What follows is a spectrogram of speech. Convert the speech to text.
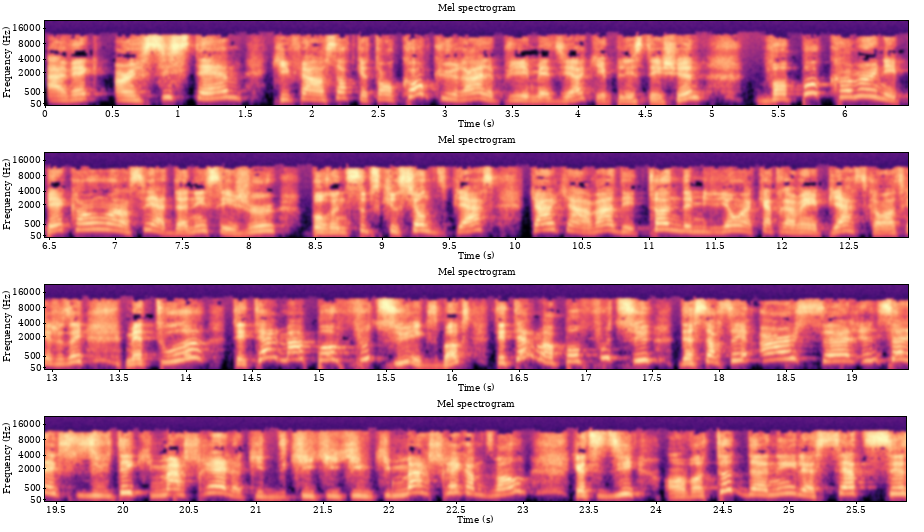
avec un système qui fait en sorte que ton concurrent le plus immédiat, qui est PlayStation, va pas comme un épais commencer à donner ses jeux pour une subscription de 10$ piastres quand il en vend des tonnes de millions à 80$. piastres. Tu comprends ce que je veux dire? Mais toi, t'es tellement pas foutu, Xbox, t'es tellement pas foutu de sortir un seul, une seule exclusivité qui marcherait, là, qui, qui, qui, qui marcherait comme du monde, que tu dis, on va tout donner le 7, 6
